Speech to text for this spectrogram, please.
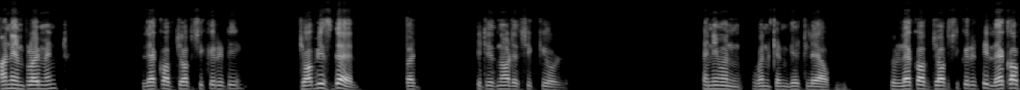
Unemployment, lack of job security. Job is there, but it is not a secured. Anyone one can get layoff. So lack of job security, lack of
